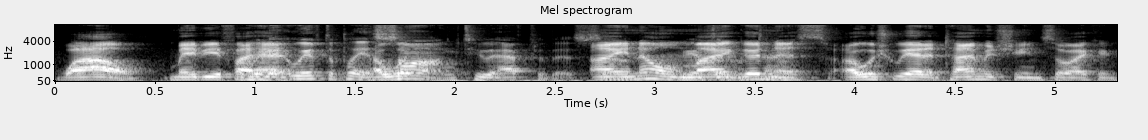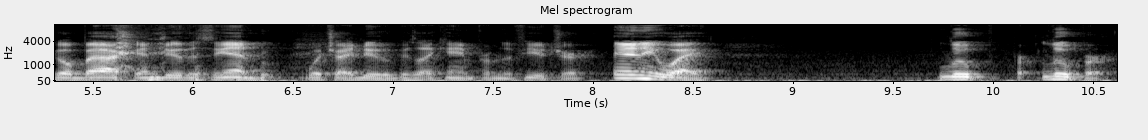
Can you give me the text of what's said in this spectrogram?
Wow. Maybe if I we, had we have to play a I would- song too after this. so I know, my time. goodness. I wish we had a time machine so I could go back and do this again, which I do because I came from the future. Anyway, Looper, Looper,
